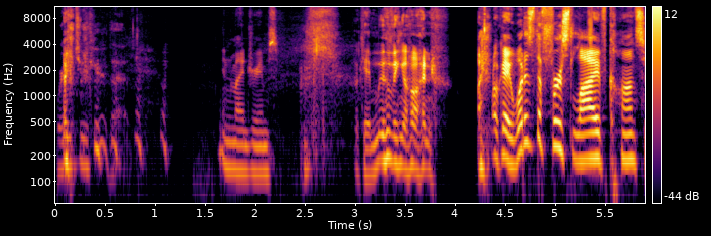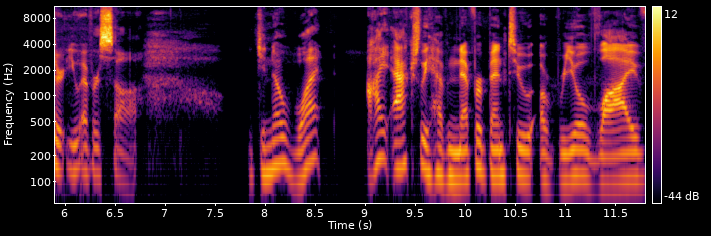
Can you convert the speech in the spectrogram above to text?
Where did you hear that? in my dreams. Okay, moving on. Okay, what is the first live concert you ever saw? You know what? I actually have never been to a real live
